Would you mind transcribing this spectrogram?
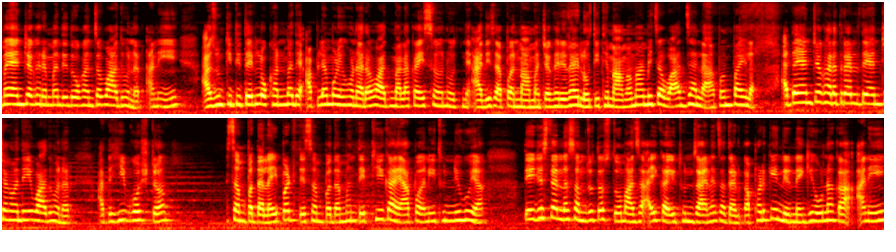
मग यांच्या घरामध्ये दोघांचा वाद होणार. आणि अजून कितीतरी लोकांमध्ये आपल्यामुळे होणारा वाद मला काही सहन होत नाही. आधीच आपण मामाच्या घरी राहिलो तिथे मामा मामीचा वाद झाला आपण पाहिला. आता यांच्या घरात राहिलं तर यांच्यामध्येही वाद होणार. आता ही गोष्ट संपदालाही पटते. संपदा म्हणते ठीक आहे आपण इथून निघूया. तेजस त्यांना समजत असतो माझा ऐका इथून जाण्याचा तडका फडके निर्णय घेऊ नका आणि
